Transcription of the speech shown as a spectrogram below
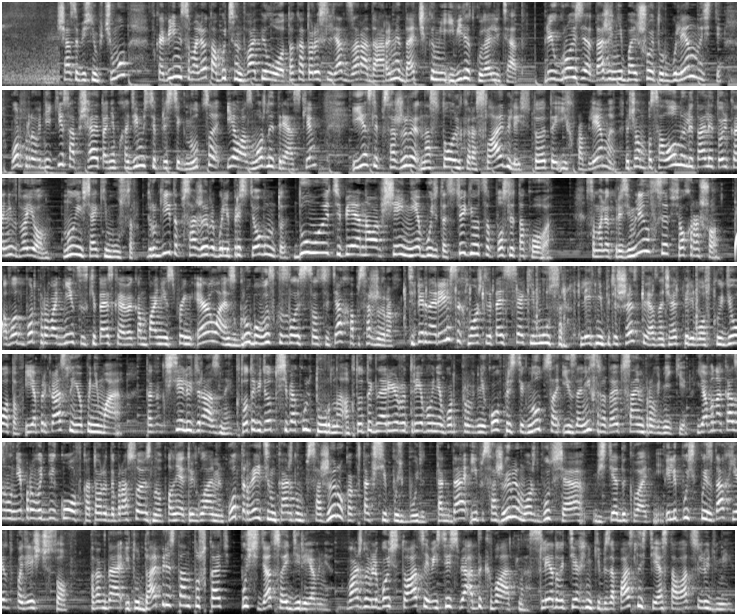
Сейчас объясню почему. В кабине самолета обычно два пилота, которые следят за радарами, датчиками и видят, куда летят. При угрозе даже небольшой турбулентности бортпроводники сообщают о необходимости пристегнуться и о возможной тряске. И если пассажиры настолько расслабились, то это их проблемы. Причем по салону летали только они вдвоем. Ну и всякий мусор. Другие-то пассажиры были пристегнуты. Думаю, теперь она вообще не будет отстегиваться после такого. Самолет приземлился, все хорошо. А вот бортпроводница из китайской авиакомпании Spring Airlines грубо высказалась в соцсетях о пассажирах. Теперь на рейсах может летать всякий мусор. Летние путешествия означают перевозку идиотов. И я прекрасно ее понимаю, так как все люди разные. Кто-то ведет себя культурно, а кто-то игнорирует требования бортпроводников пристегнуться, и из-за них страдают сами проводники. Я бы наказывал не проводников, которые добросовестно выполняют регламент. Вот рейтинг каждому пассажиру, как в такси пусть будет. Тогда и пассажиры, может, будут себя вести адекватнее. Или пусть в поездах едут по 10 часов. А когда и туда перестанут пускать, пусть сидят в своей деревне. Важно в любой ситуации вести себя адекватно, следовать технике безопасности и оставаться людьми.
